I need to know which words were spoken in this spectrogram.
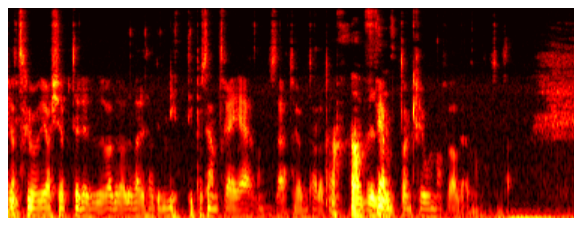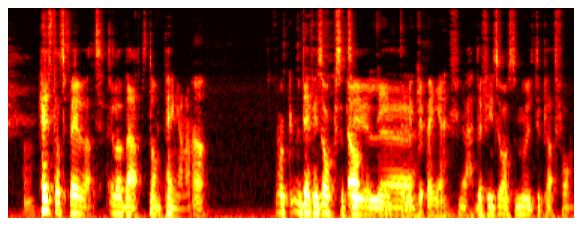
jag, tror jag köpte det, det var, det var, det var typ 90% rea eller Jag tror jag betalade typ ja, 15 kronor för det. Eller något Helt klart spelvärt. Eller värt de pengarna. Ja. Och det finns också till... Ja, det är inte mycket pengar. Ja, det finns också multiplattform.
